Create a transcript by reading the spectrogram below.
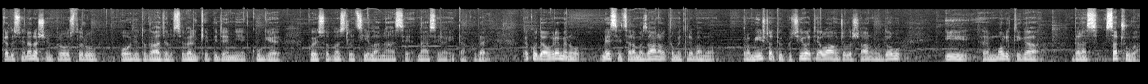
kada su i na našem prostoru ovdje događale se velike epidemije, kuge, koje su odnosile cijela naselja i tako dalje. Tako da u vremenu mjeseca Ramazana o tome trebamo promišljati, upućivati Allahu Đelešanu u dobu i e, moliti ga da nas sačuva,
